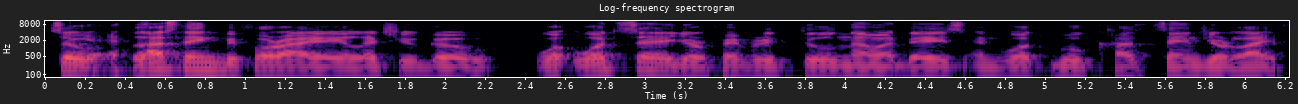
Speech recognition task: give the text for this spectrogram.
So, yes. last thing before I let you go, what, what's uh, your favorite tool nowadays, and what book has changed your life?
